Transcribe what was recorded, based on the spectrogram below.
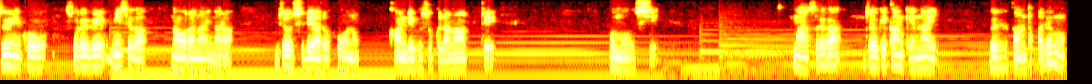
通にこう、それでミスが治らないなら、上司である方の管理不足だなって思うし、まあそれが上下関係ない夫婦間とかでも、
